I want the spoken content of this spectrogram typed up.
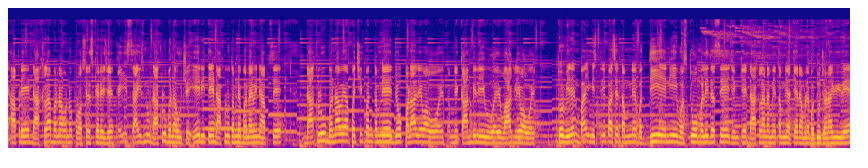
આપણે દાખલા બનાવવાનો પ્રોસેસ કરે છે. કઈ સાઇઝનું દાખલું બનાવવું છે, એ રીતે દાખલું તમને બનાવીને આપશે. દાખલું બનાવ્યા પછી પણ તમને જો પડા લેવા હોય, તમને કાંબી લેવું હોય, વાઘ લેવા હોય, તો વિરેનભાઈ મિસ્ત્રી પાસે તમને બધી એની વસ્તુઓ મળી જશે. જેમ કે દાખલાના મેં તમને અત્યારે હમણાં બધું જણાવ્યું છે.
